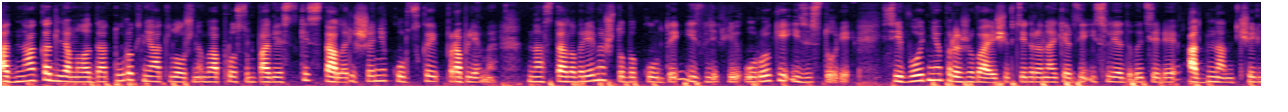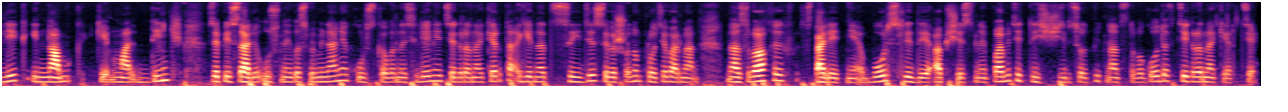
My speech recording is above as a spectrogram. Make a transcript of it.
Однако для молодотурок неотложным вопросом повестки стало решение курдской проблемы. Настало время, чтобы курды извлекли уроки из истории. Сегодня проживающие в Тигранакерте исследователи Аднан Челик и Намк Кемальдинч записали устные воспоминания курдского населения Тигранакерта о геноциде, совершенном против армян, назвав их «Столетняя боль. Следы общественной памяти 1915 года в Тигранакерте».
